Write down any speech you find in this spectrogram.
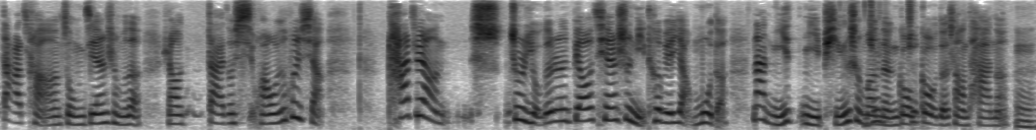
大厂总监什么的，然后大家都喜欢，我就会想。他这样是就是有的人标签是你特别仰慕的，那你你凭什么能够够得上他呢？嗯，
